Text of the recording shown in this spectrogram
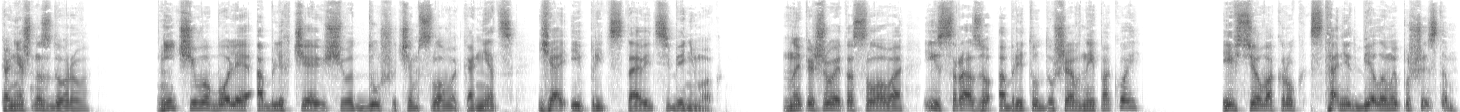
Конечно, здорово. Ничего более облегчающего душу, чем слово «конец», я и представить себе не мог. Напишу это слово и сразу обрету душевный покой. И все вокруг станет белым и пушистым.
